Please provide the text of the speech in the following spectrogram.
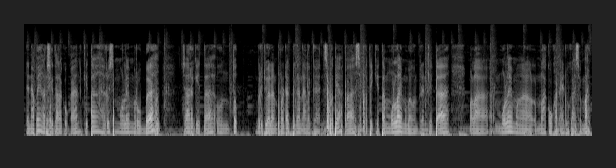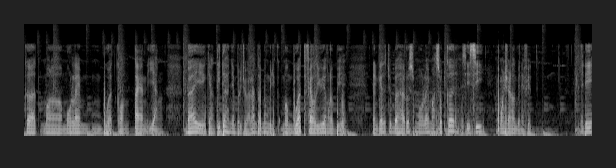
dan apa yang harus kita lakukan kita harus mulai merubah cara kita untuk berjualan produk dengan elegan. Seperti apa? Seperti kita mulai membangun brand kita, mulai melakukan edukasi market, mulai membuat konten yang baik, yang tidak hanya berjualan tapi membuat value yang lebih dan kita coba harus mulai masuk ke sisi emotional benefit. Jadi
